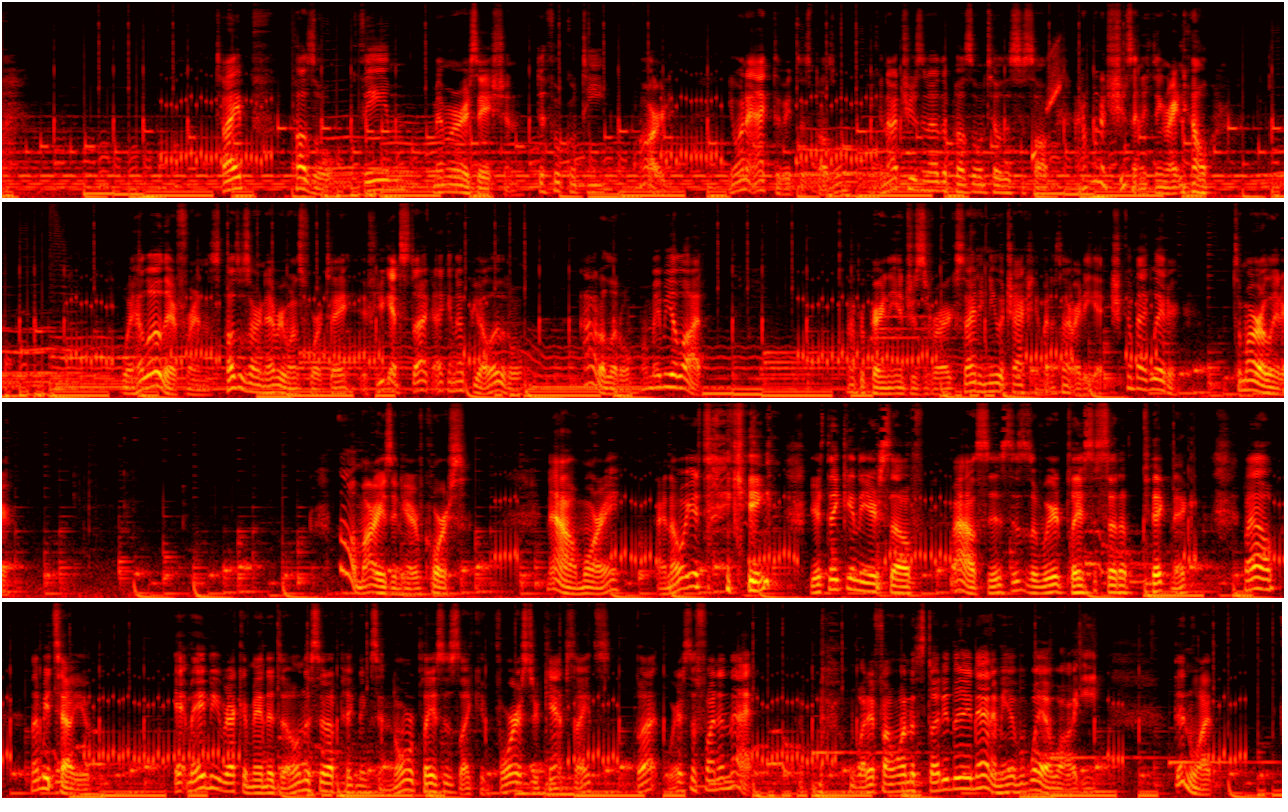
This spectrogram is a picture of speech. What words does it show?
Type, puzzle, theme, memorization, difficulty, hard. You want to activate this puzzle. You cannot choose another puzzle until this is solved. I don't want to choose anything right now. Well, hello there, friends. Puzzles aren't everyone's forte. If you get stuck, I can help you a little. Out a little, or maybe a lot. I'm preparing the entrance for our exciting new attraction, but it's not ready yet. You should come back later. Tomorrow later. Oh, Mari's in here, of course. Now, Mori, I know what you're thinking. You're thinking to yourself, wow, sis, this is a weird place to set up a picnic. Well, let me tell you. It may be recommended to only set up picnics in normal places like in forests or campsites, but where's the fun in that? what if I want to study the anatomy of a whale while I eat? Then what?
